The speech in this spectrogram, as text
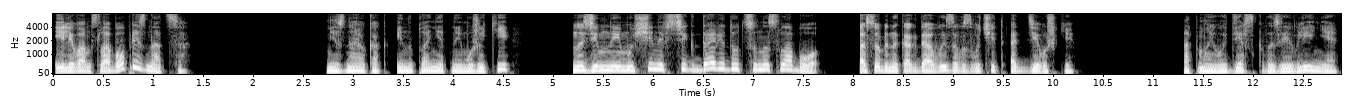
Или вам слабо признаться? Не знаю, как инопланетные мужики, но земные мужчины всегда ведутся на слабо, особенно когда вызов звучит от девушки. От моего дерзкого заявления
